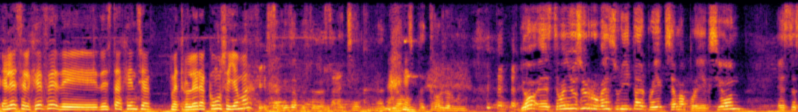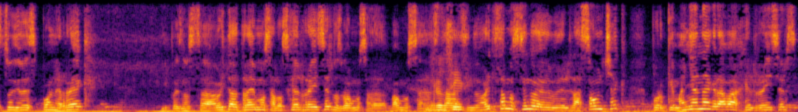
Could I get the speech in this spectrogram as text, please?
Él es el jefe de, de esta agencia petrolera. ¿Cómo se llama? Esta agencia pues debe estar hecha con digamos, petróleo, hermano. Yo, este, bueno, yo soy Rubén Zurita, el proyecto se llama Proyección. Este estudio es Ponle Rec. Y pues nos, ahorita traemos a los Hellraisers, los vamos a, vamos a estar haciendo. Ahorita estamos haciendo la soundcheck porque mañana graba Hellraisers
